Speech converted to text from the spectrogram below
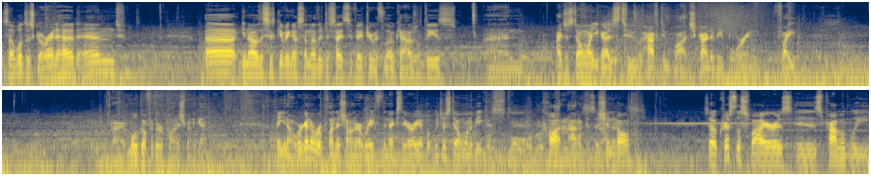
So we'll just go right ahead and... Uh, you know, this is giving us another decisive victory with low casualties. And I just don't want you guys to have to watch kind of a boring fight. Alright, we'll go for the replenishment again. You know, we're going to replenish on our way to the next area, but we just don't want to be caught out of position at all. So Crystal Spires is probably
